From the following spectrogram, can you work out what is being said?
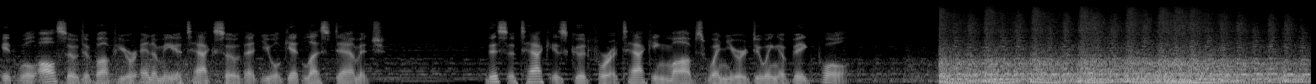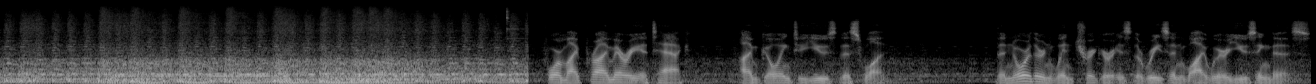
It will also debuff your enemy attack so that you'll get less damage. This attack is good for attacking mobs when you're doing a big pull. For my primary attack, I'm going to use this one. The northern wind trigger is the reason why we're using this.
